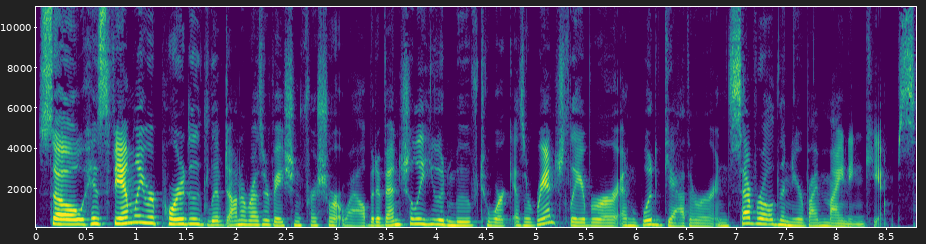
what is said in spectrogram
So his family reportedly lived on a reservation for a short while, but eventually he would move to work as a ranch laborer and wood gatherer in several of the nearby mining camps.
